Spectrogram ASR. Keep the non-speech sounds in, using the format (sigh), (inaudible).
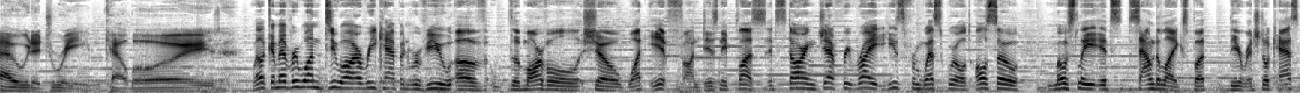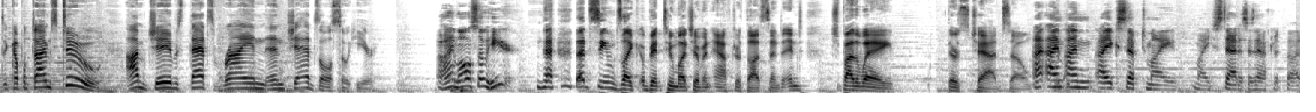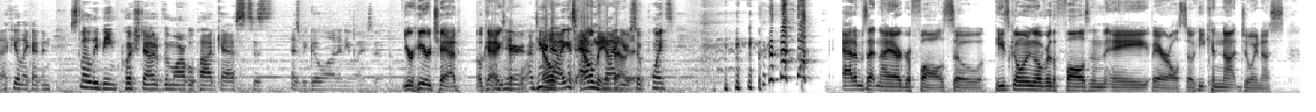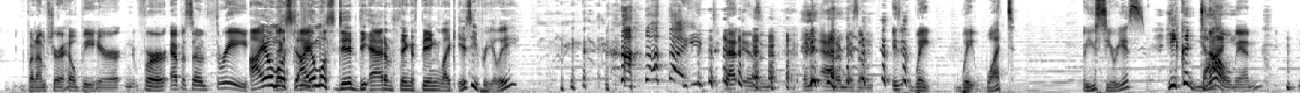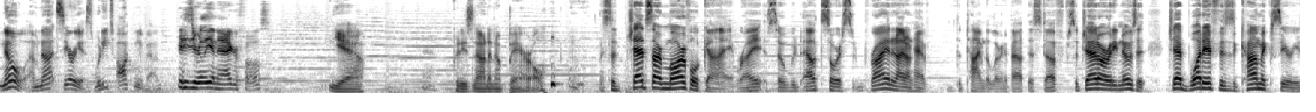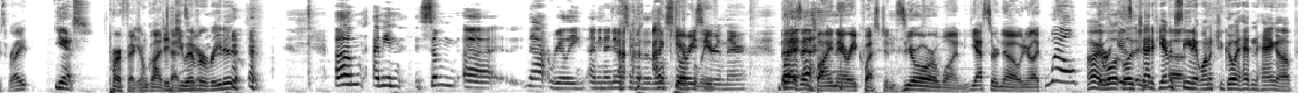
How to dream, cowboys. Welcome everyone to our recap and review of the Marvel show What If on Disney Plus. It's starring Jeffrey Wright. He's from Westworld. Also, mostly it's sound-alikes, but the original cast a couple times too. I'm James, that's Ryan, and Chad's also here. I'm also here. That, (laughs) that seems like a bit too much of an afterthought sentence. And by the way, there's Chad, so I, I'm I'm I accept my my status as afterthought. I feel like I've been slowly being pushed out of the Marvel podcasts as as we go on anyway. So you're here, Chad. Okay, I'm here. I'm here Tell- now. I guess tell Adam's me not about here. it. So points. (laughs) (laughs) Adam's at Niagara Falls, so he's going over the falls in a barrel, so he cannot join us. But I'm sure he'll be here for episode three. I almost I almost did the Adam thing of being like, is he really? (laughs) that is an, an Atomism. Is it? Wait, wait, what? Are you serious? He could die. No, man. No, I'm not serious. What are you talking about? But he's really in Niagara Falls? Yeah. But he's not in a barrel. (laughs) So Chad's our Marvel guy, right? So we'd outsource. Ryan and I don't have the time to learn about this stuff, so Chad already knows it. Chad, What If is a comic series, right? Yes. Perfect. I'm glad Did Chad's you here. ever read it? (laughs) Um, I mean, some, uh, not really. I mean, I know some of the (laughs) I little stories here and there. That is but, a (laughs) binary question, zero or one, yes or no, and you're like, well, All right, there well, is well an- Chad, if you haven't uh, seen it, why don't you go ahead and hang up?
